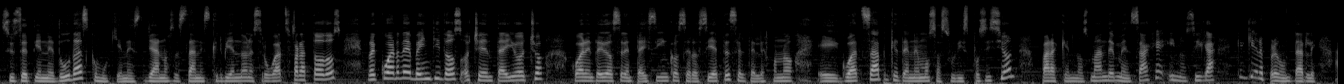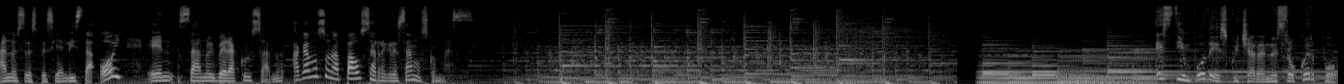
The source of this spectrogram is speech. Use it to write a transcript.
Si usted tiene dudas, como quienes ya nos están escribiendo en nuestro WhatsApp para todos, recuerde 2288 4235 07 es el teléfono eh, WhatsApp que tenemos a su disposición para que nos mande mensaje y nos diga qué quiere preguntarle a nuestra especialista hoy en Sano y Hagamos una pausa, regresamos con más. Es tiempo de escuchar a nuestro cuerpo,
